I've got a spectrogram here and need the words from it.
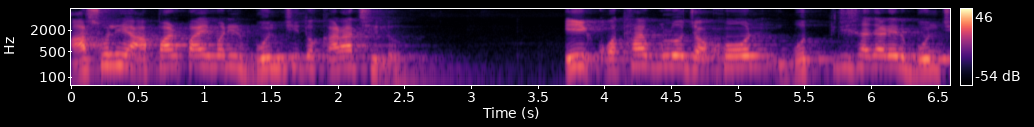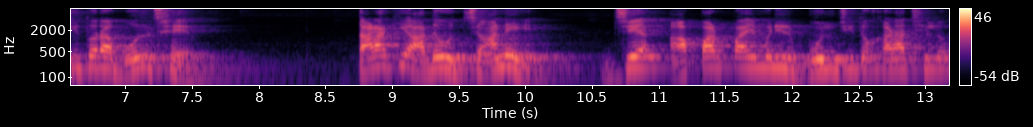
আসলে আপার প্রাইমারির বঞ্চিত কারা ছিল? এই কথাগুলো যখন বত্রিশ হাজারের বঞ্চিতরা বলছে, তারা কি আদৌ জানে যে আপার প্রাইমারির বঞ্চিত কারা ছিল?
